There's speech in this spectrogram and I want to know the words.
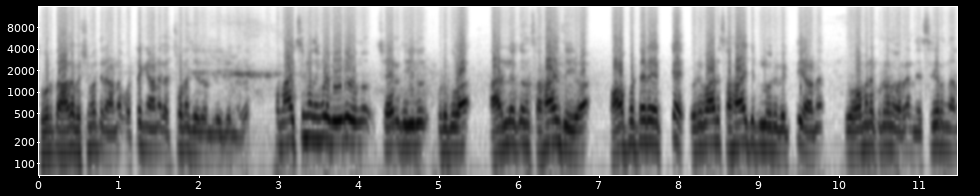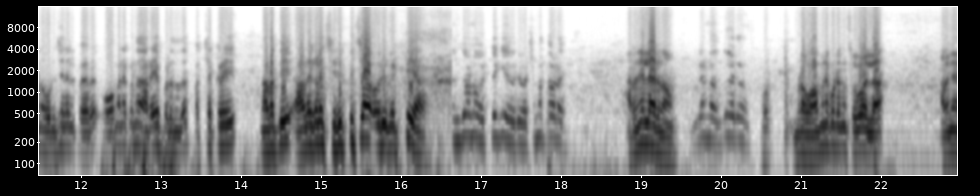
സുഹൃത്ത് ആകെ വിഷമത്തിലാണ്. ഒറ്റയ്ക്കാണ് കച്ചവടം ചെയ്തുകൊണ്ടിരിക്കുന്നത്. അപ്പോൾ മാക്സിമം നിങ്ങൾ വീഡിയോ ഒന്ന് ഷെയർ ചെയ്ത് കൊടുക്കുക. ആരിലേക്ക് ഒന്ന് സഹായം ചെയ്യുക. പാവപ്പെട്ടവരെയൊക്കെ ഒരുപാട് സഹായിച്ചിട്ടുള്ള ഒരു വ്യക്തിയാണ് ഈ ഓമനക്കുട്ടൻ എന്ന് പറയുന്നത് നസീർ എന്നാണ് ഒറിജിനൽ പേര്. ഓമനക്കുട്ടൻ അറിയപ്പെടുന്നത് പച്ചക്കറി നടത്തി ആളുകളെ ചിരിപ്പിച്ച ഒരു വ്യക്തിയാണ്. എന്താണ് ഒറ്റയ്ക്ക് ഒരു വിഷമത്തോടെ? അറിഞ്ഞില്ലായിരുന്നോ? നമ്മുടെ ഓമനക്കുട്ടന് സുഖമല്ല. അവന്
